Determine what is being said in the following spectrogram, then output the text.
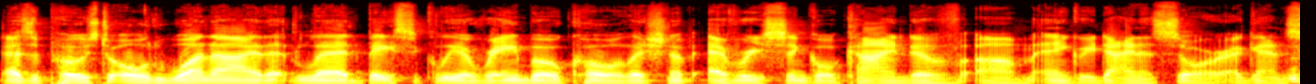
as opposed to Old One Eye that led basically a rainbow coalition of every single kind of um, angry dinosaur against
